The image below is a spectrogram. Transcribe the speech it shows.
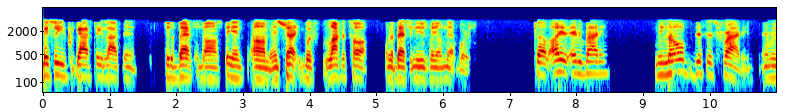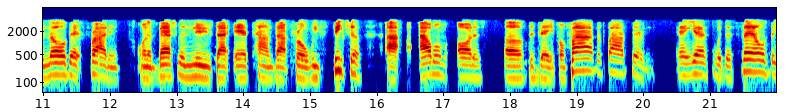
Make sure you guys stay locked in to the back, um, stay in, um, in chat with Locker Talk on the Batchelor News Radio Network. So, everybody, we know this is Friday, and we know that Friday on the batchelornews.airtime.pro, we feature our album artist of the day from 5 to 5.30. And yes, with the sounds that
